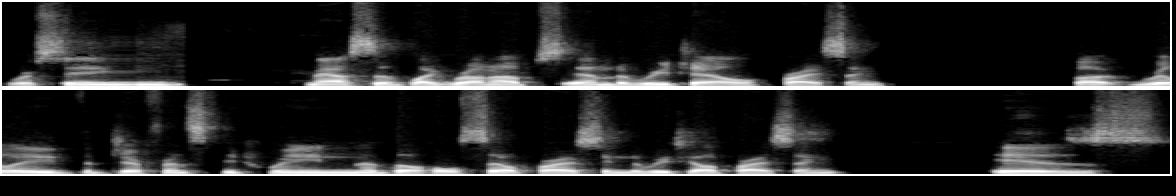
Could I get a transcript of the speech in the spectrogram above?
we're seeing massive like run ups in the retail pricing. But really, the difference between the wholesale pricing, the retail pricing, is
